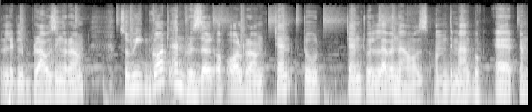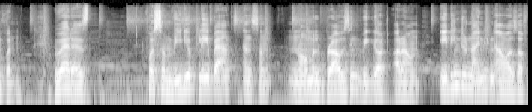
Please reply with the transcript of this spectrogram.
little browsing around so we got an result of all around 10 to 10 to 11 hours on the macbook air m1 whereas for some video playbacks and some normal browsing we got around 18 to 19 hours of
